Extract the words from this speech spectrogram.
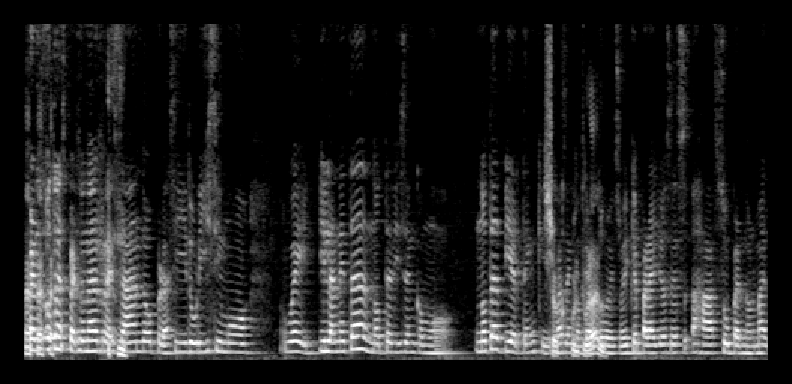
per- otras personas rezando, pero así durísimo. Güey, y la neta no te dicen como, no te advierten que Shock vas a encontrar cultural. todo eso y que para ellos es, ajá, súper normal.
